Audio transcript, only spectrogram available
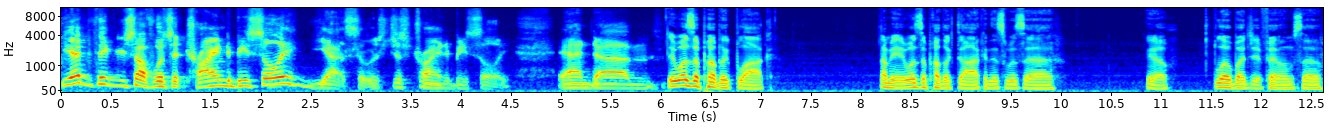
you had to think to yourself, was it trying to be silly? Yes, it was just trying to be silly, and um, It was a public block. I mean, it was a public dock, and this was a, you know, low budget film, so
